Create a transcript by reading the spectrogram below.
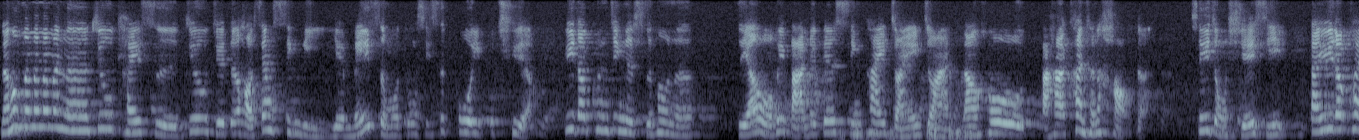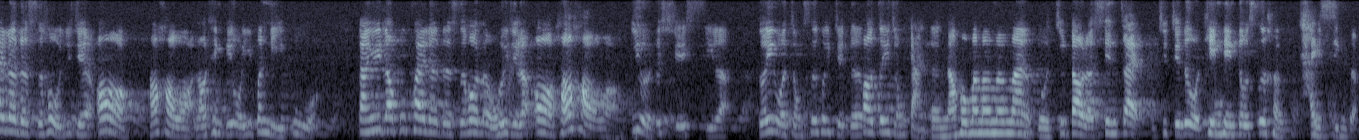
然后慢慢慢慢呢，就开始就觉得好像心里也没什么东西是过意不去了。遇到困境的时候呢，只要我会把那个心态转一转，然后把它看成好的，是一种学习。当遇到快乐的时候，我就觉得哦，好好哦，老天给我一份礼物。当遇到不快乐的时候呢，我会觉得哦，好好哦，又有个学习了。所以我总是会觉得抱着一种感恩，然后慢慢慢慢，我就到了现在，我就觉得我天天都是很开心的，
